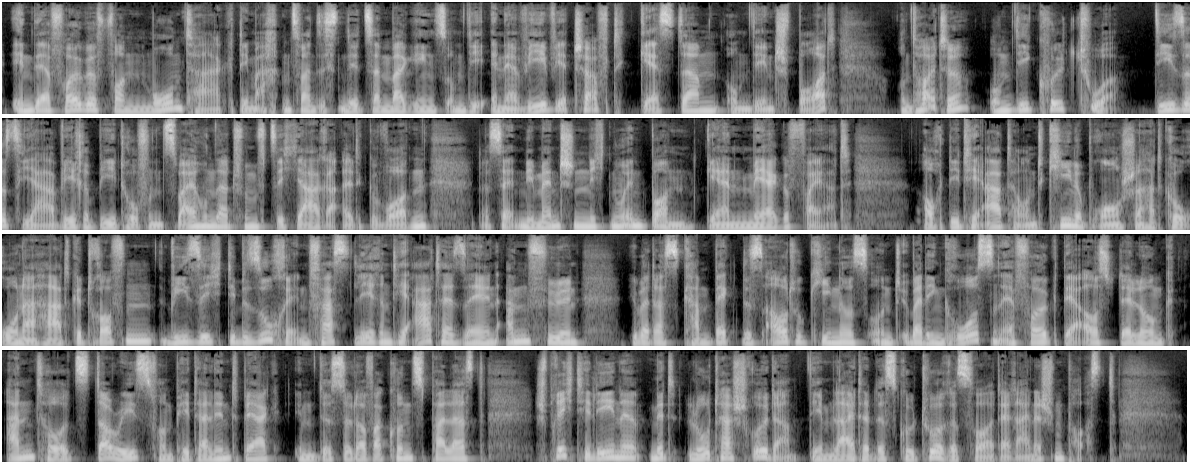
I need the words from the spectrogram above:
In der Folge von Montag, dem 28. Dezember, ging es um die NRW-Wirtschaft, gestern um den Sport und heute um die Kultur. Dieses Jahr wäre Beethoven 250 Jahre alt geworden. Das hätten die Menschen nicht nur in Bonn gern mehr gefeiert. Auch die Theater- und Kinobranche hat Corona hart getroffen, wie sich die Besuche in fast leeren Theatersälen anfühlen, über das Comeback des Autokinos und über den großen Erfolg der Ausstellung Untold Stories von Peter Lindberg im Düsseldorfer Kunstpalast spricht Helene mit Lothar Schröder, dem Leiter des Kulturressorts der Rheinischen Post.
